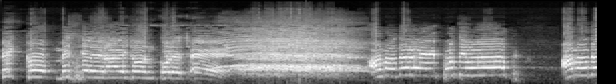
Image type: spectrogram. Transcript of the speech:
বিক্ষোভ মিছিলের আয়োজন করেছে। প্রতিবাদ। আমাদের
